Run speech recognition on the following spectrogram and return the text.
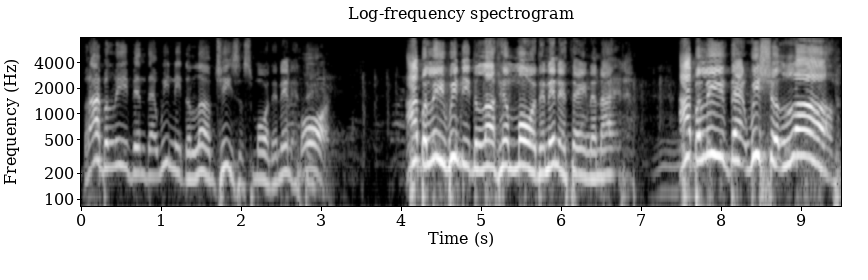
But I believe in that we need to love Jesus more than anything. More. I believe we need to love him more than anything tonight. I believe that we should love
